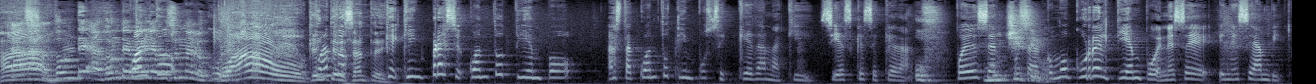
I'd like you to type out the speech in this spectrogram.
a dónde, a dónde ¿Cuánto- baila, es una locura. ¡Wow! ¡Qué ¿Cuánto- interesante! Qué, qué impresión. ¿Cuánto tiempo, hasta cuánto tiempo se quedan aquí? Si es que se quedan. Uf, Puede ser, o muchísimo. sea, ¿cómo ocurre el tiempo en ese, en ese ámbito?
